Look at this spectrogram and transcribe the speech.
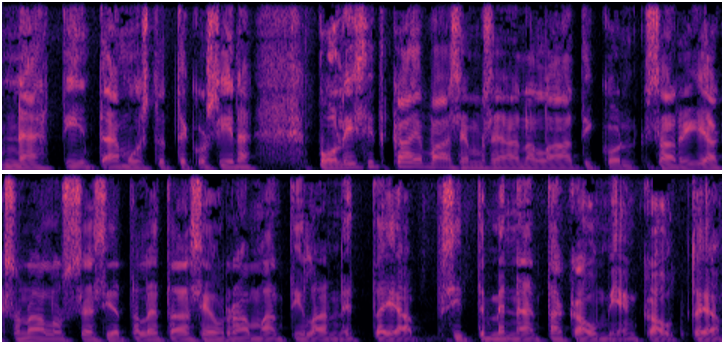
nähtiin tämä. Muistatteko siinä? Poliisit kaivaa semmoisen aina laatikon sari jakson alussa ja sieltä aletaan seuraamaan tilannetta ja sitten mennään takaumien kautta ja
